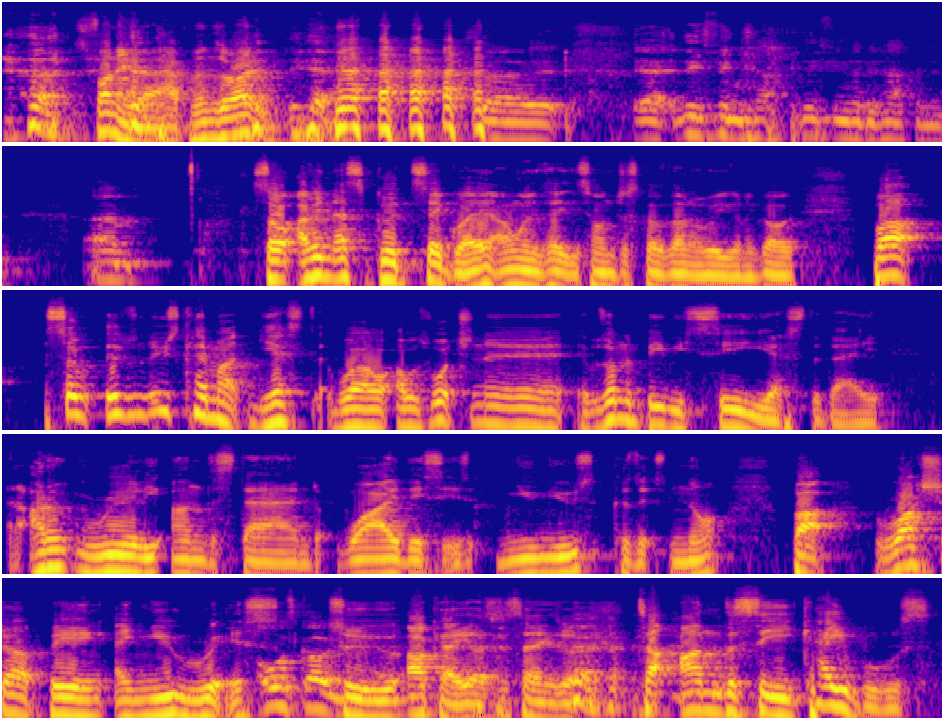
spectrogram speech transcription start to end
it's funny that happens, right? yeah. so yeah, these things ha- these things have been happening. Um, So I think that's a good segue. I'm going to take this on just because I don't know where you're going to go. But so the news came out yesterday. Well, I was watching it. It was on the BBC yesterday, and I don't really understand why this is new news because it's not. But Russia being a new risk to there. okay, I was just saying to undersea cables.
